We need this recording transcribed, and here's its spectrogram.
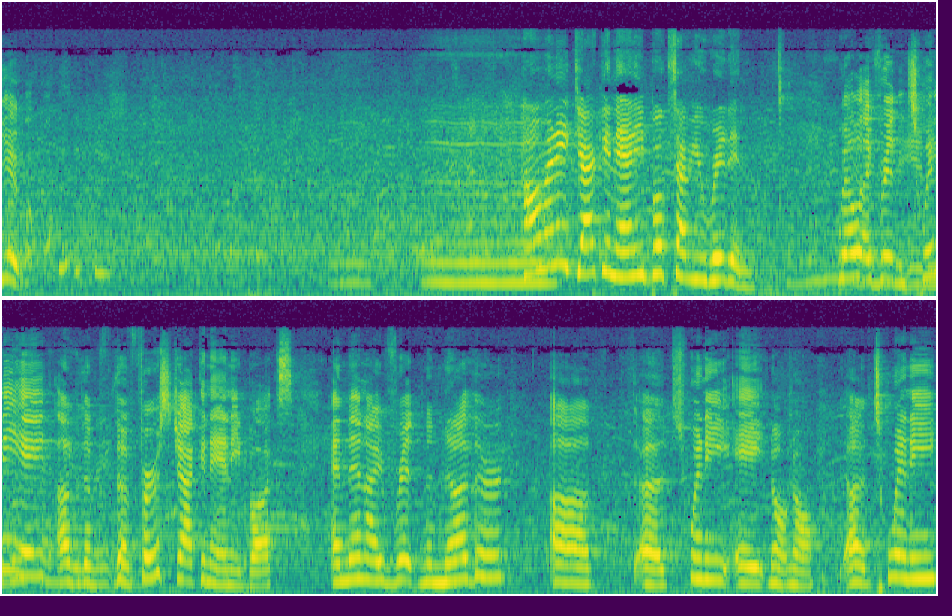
You. How many Jack and Annie books have you written? Well, I've written 28 of the, the first Jack and Annie books, and then I've written another uh, uh, 28, no, no, uh, 20,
